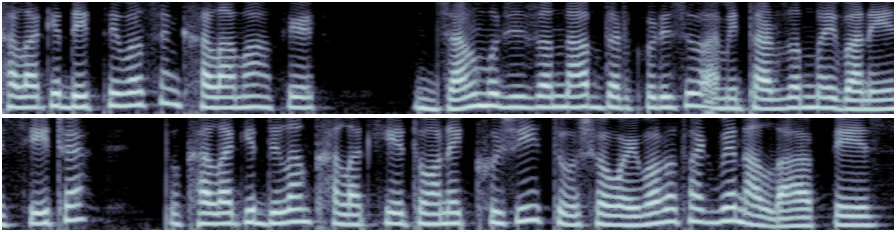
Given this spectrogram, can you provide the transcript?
খালাকে দেখতে পাচ্ছেন খালা মাকে ঝালমুড়ির জন্য আবদার করেছ, আমি তার জন্যই বানিয়েছি এটা। তো খালাকে দিলাম খালা খেয়ে তো অনেক খুশি। তো সবাই ভালো থাকবেন, আল্লাহ হাফেজ।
